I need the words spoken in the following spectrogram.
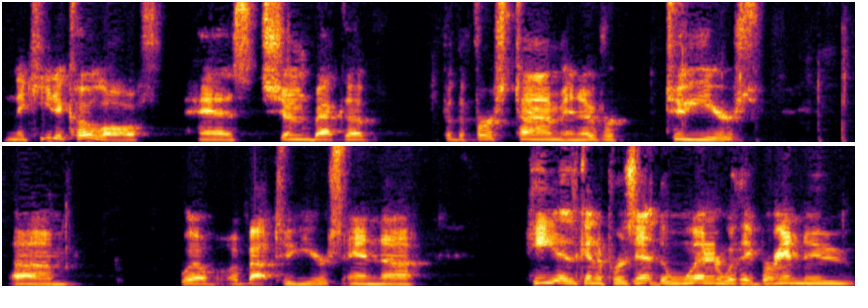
Nikita Koloff has shown back up for the first time in over two years. Um, well, about two years, and uh, he is going to present the winner with a brand new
